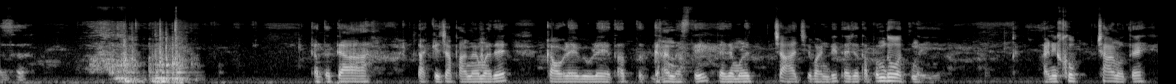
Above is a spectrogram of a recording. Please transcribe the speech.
असं. कारण तर त्या टाकीच्या पाण्यामध्ये कावळे बिवळे येतात घाण असते. त्याच्यामुळे चहाची भांडी त्याच्यात आपण धुवत नाही आहे आणि खूप छान होतं. आहे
